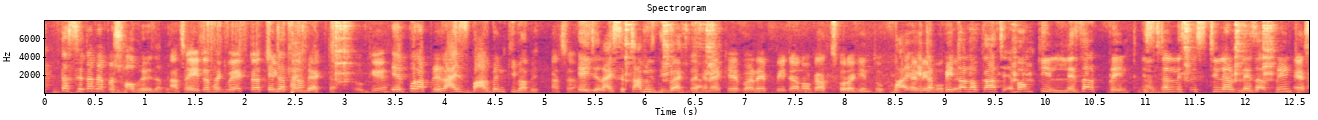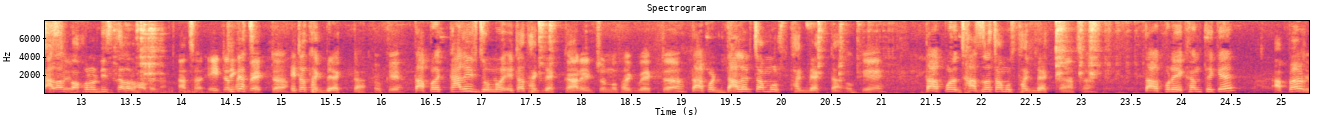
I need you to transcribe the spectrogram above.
একটা সেট আপনার সব হয়ে যাবে। আচ্ছা এটা থাকবে একটা এটা থাকবে একটা। ওকে। এরপর আপনি রাইস বাড়বেন কীভাবে? আচ্ছা। এই যে রাইসের চামিচ দিব একটা। দেখেন একেবারে পেটানো কাজ করা কিন্তু ভাই এটা পেটানো কাজ এবং কি লেজার প্রিন্ট স্টেনলেস স্টিলের লেজার প্রিন্ট কালার কখনো ডিসকালার হবে না। আচ্ছা এটা থাকবে একটা। এটা থাকবে একটা। ওকে তারপরে কারির জন্য এটা থাকবে একটা। কারির জন্য থাকবে একটা। তারপর ডালের চামচ থাকবে একটা। ওকে তারপরে ঝাজরা চামচ থাকবে একটা। আচ্ছা। তারপরে এখান থেকে আপনার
